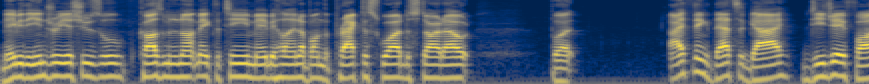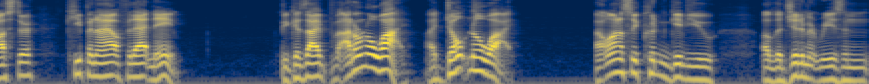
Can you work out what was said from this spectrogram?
Maybe the injury issues will cause him to not make the team. Maybe he'll end up on the practice squad to start out. But I think that's a guy, DJ Foster. Keep an eye out for that name. Because I I don't know why. I don't know why. I honestly couldn't give you a legitimate reason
